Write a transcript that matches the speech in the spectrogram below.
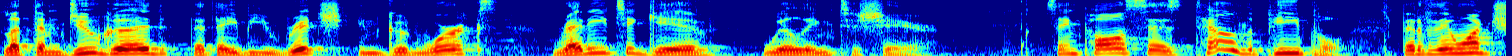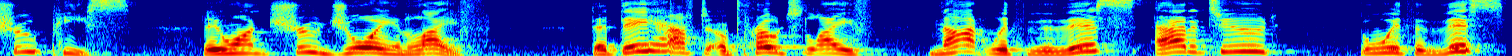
Let them do good, that they be rich in good works, ready to give, willing to share. St. Paul says, Tell the people that if they want true peace, they want true joy in life, that they have to approach life not with this attitude, but with this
